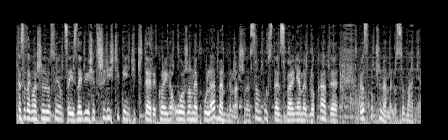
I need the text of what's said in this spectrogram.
W kasetach maszyny losującej znajduje się 35 i 4 kolejno ułożone kule. Bębny maszyny są puste. Zwalniamy blokadę. Rozpoczynamy losowanie.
